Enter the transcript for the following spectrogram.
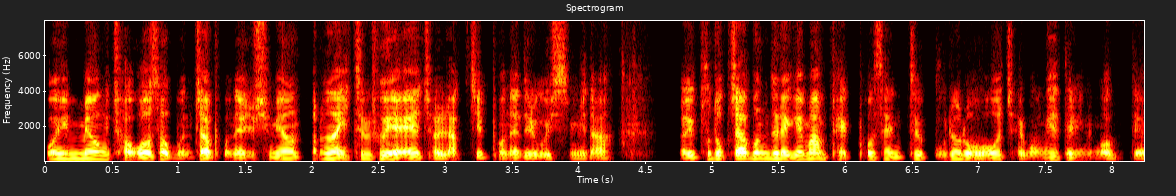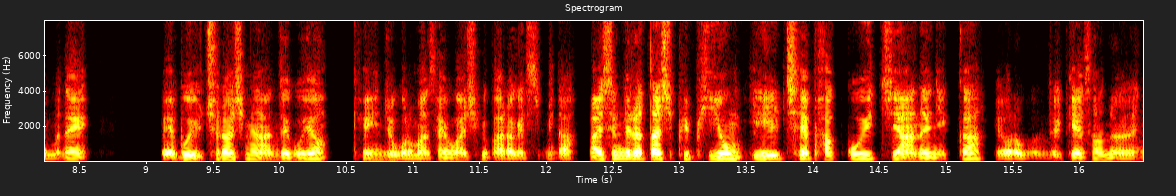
코인명 적어서 문자 보내주시면 하루나 이틀 후에 전략집 보내드리고 있습니다. 저희 구독자분들에게만 100% 무료로 제공해드리는 거기 때문에 외부 유출하시면 안 되고요. 개인적으로만 사용하시기 바라겠습니다. 말씀드렸다시피 비용 일체 받고 있지 않으니까 여러분들께서는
